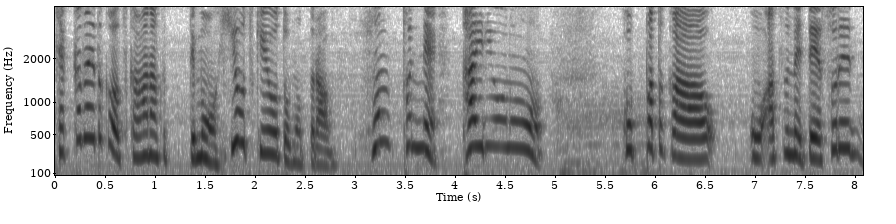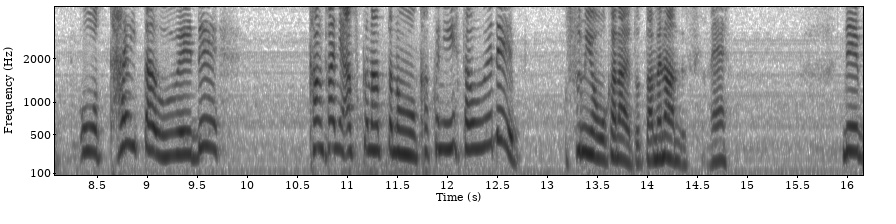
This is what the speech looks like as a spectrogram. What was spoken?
着火剤とかを使わなくても火をつけようと思ったら本当にね大量のコッパとかを集めてそれを炊いた上でカンカンに熱くなったのを確認した上で炭を置かないとダメなんですよね。で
